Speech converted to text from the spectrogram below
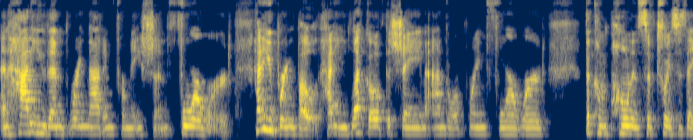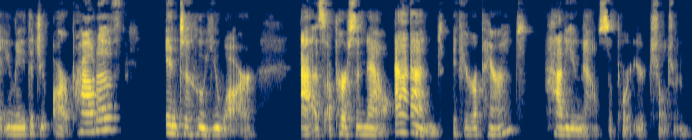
And how do you then bring that information forward? How do you bring both? How do you let go of the shame and or bring forward the components of choices that you made that you are proud of into who you are as a person now? And if you're a parent, how do you now support your children?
